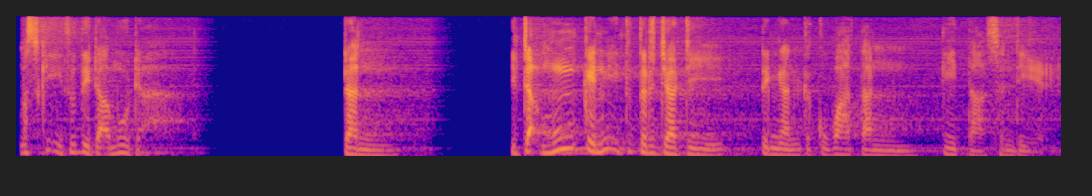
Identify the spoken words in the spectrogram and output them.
Meski itu tidak mudah. Dan tidak mungkin itu terjadi dengan kekuatan kita sendiri.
